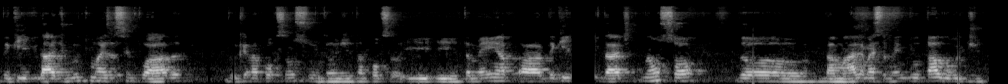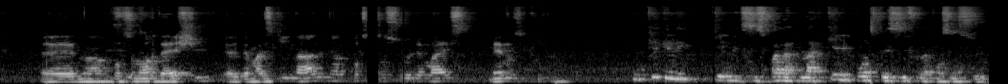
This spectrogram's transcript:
declividade muito mais acentuada do que na porção sul. Então, a gente, na porção, e, e também a, a declividade não só do, da malha, mas também do talude. É, na porção nordeste ele é mais inclinado e na porção sul ele é mais menos inclinado. Por que, que, ele, que ele se espalha naquele ponto específico da porção sul?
